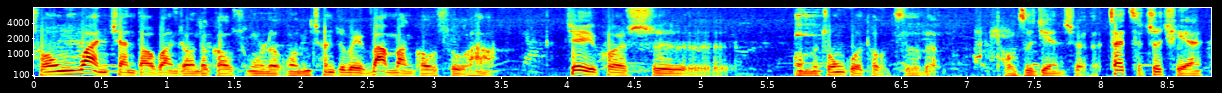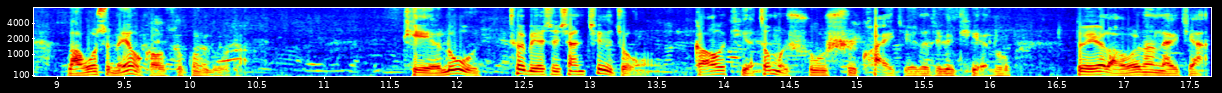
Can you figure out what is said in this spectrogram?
从万象到万庄的高速公路，我们称之为万万高速哈，这一块是我们中国投资的，投资建设的。在此之前，老挝是没有高速公路的，铁路，特别是像这种高铁这么舒适快捷的这个铁路，对于老挝人来讲，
